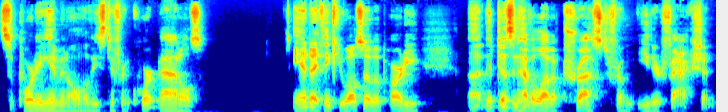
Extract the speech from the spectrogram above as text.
supporting him in all of these different court battles. And I think you also have a party uh, that doesn't have a lot of trust from either faction.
